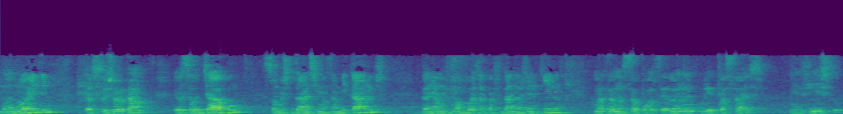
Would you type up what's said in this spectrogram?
Boa noite, Eu sou Jordão. eu sou Diabo, somos estudantes moçambicanos, ganhamos uma bolsa para estudar na Argentina. Mas a nossa bolsa ela não inclui passagem em visto,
